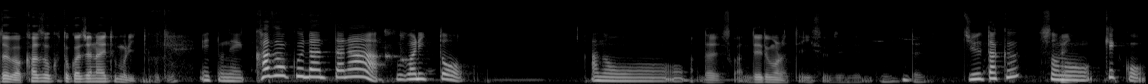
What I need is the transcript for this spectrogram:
例えば家族とかじゃないと無理ってこと？えっとね家族だったら割とあのーあ大丈夫ですか？出てもらっていいですよ。全然。大丈夫です。住宅？その、結構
